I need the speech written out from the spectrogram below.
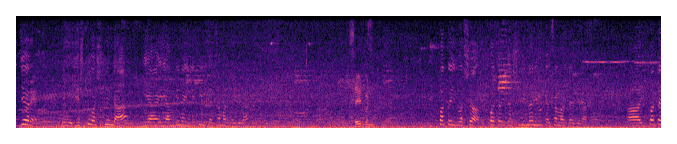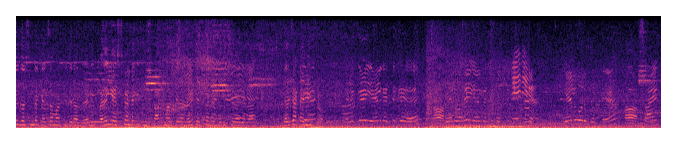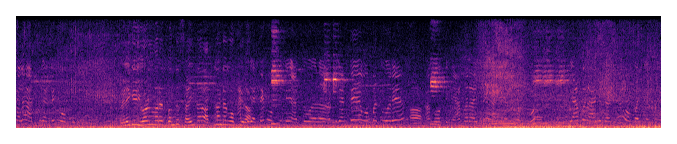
ಅಜ್ಜಿಯವರೇ ನೀವು ಎಷ್ಟು ವರ್ಷದಿಂದ ಈ ಈ ಅಂಗಡಿನ ಇಲ್ಲಿ ಇಟ್ಟು ಕೆಲಸ ಮಾಡ್ತಾ ಇದ್ದೀರಾ? ಸೈಡ್ ಬನ್ನಿ. ಇಪ್ಪತ್ತೈದು ವರ್ಷ ಇಪ್ಪತ್ತೈದು ವರ್ಷದಿಂದ ನೀವು ಕೆಲಸ ಮಾಡ್ತಾ ಇದ್ದೀರಾ? ಇಪ್ಪತ್ತೈದು ವರ್ಷದಿಂದ ಕೆಲಸ ಮಾಡ್ತಿದ್ದೀರಾ ಅಂದರೆ ನೀವು ಬೆಳಗ್ಗೆ ಎಷ್ಟು ಗಂಟೆಗೆ ಇದನ್ನು ಸ್ಟಾರ್ಟ್ ಮಾಡ್ತೀರಾ? ನೈಟ್ ಎಷ್ಟು ಗಂಟೆಗೆ ಮುಗಿಸ್ತೀರಾ ಇದನ್ನು? ಕೆಲಸ ಟೈಮಿಂಗ್ಸು ಬೆಳಗ್ಗೆ ಏಳು ಗಂಟೆಗೆ ಏಳುವರೆ ಏಳು ಗಂಟೆಗೆ ಬರ್ತೀನಿ. ಏಳುವರೆಗೆ ಬರ್ತೆ ಹಾಂ. ಸಾಯಂಕಾಲ ಹತ್ತು ಗಂಟೆಗೆ ಹೋಗ್ತೀನಿ. ಬೆಳಿಗ್ಗೆ ಏಳುವರೆಗೆ ಬಂದು ಸಾಯಂಕಾಲ ಹತ್ತು ಗಂಟೆಗೆ ಹೋಗ್ತೀರಾ? ಗಂಟೆಗೆ ಹೋಗ್ತೀನಿ. ಹತ್ತುವರೆ ಹತ್ತು ಗಂಟೆ ಒಂಬತ್ತುವರೆ ಹಾಂ. ಹಂಗೆ ಹೋಗ್ತೀನಿ. ವ್ಯಾಪಾರ ಐತೆ ವ್ಯಾಪಾರ ಆಗಿದ್ದಾಗೆ ಒಂಬತ್ತು ಗಂಟೆ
